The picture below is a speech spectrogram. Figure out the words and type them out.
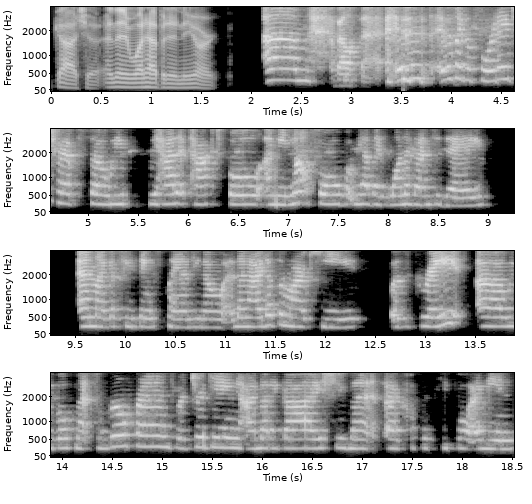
Gotcha. And then what happened in New York? Um about that. it was it was like a four day trip. So we we had it packed full. I mean not full, but we had like one event a day and like a few things planned, you know. And then I at the marquee was great. Uh, we both met some girlfriends. We're drinking. I met a guy. She met a couple people. I mean,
